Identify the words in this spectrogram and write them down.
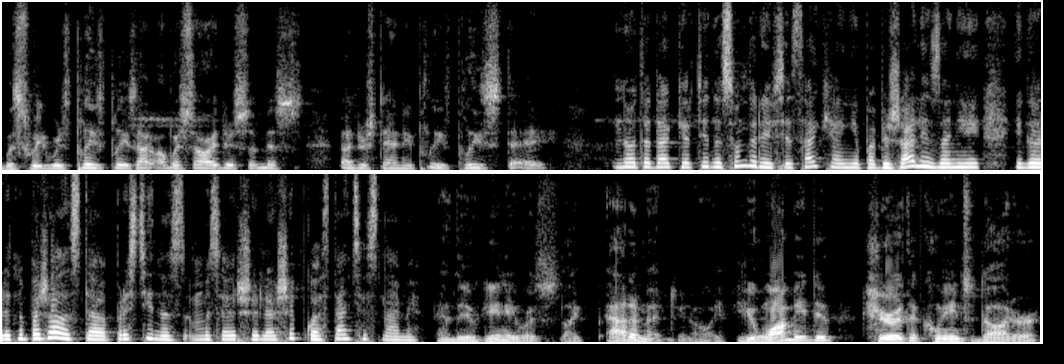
with sweet words, please, please. I, we're sorry. There's some misunderstanding. Please, please stay. Но тогда Киртида Сундари и все саки, они побежали за ней и говорят, ну, пожалуйста, прости нас, мы совершили ошибку, останься с нами. And the yogini was like adamant, you know, if you want me to cure the queen's daughter,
